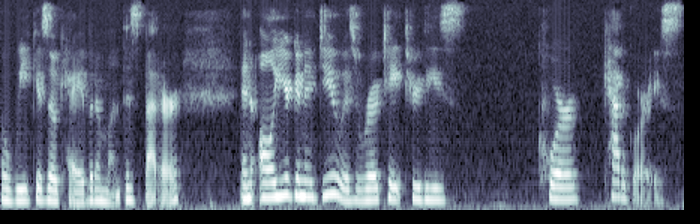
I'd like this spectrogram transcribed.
A week is okay, but a month is better. And all you're going to do is rotate through these core categories.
